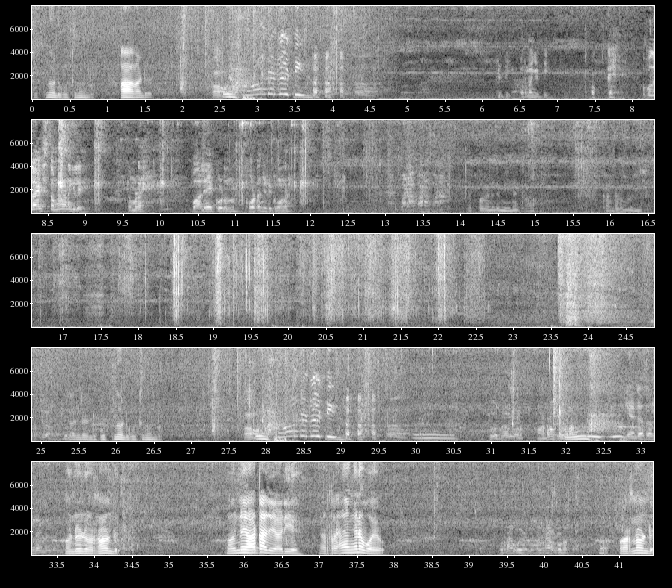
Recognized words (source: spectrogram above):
കുത്തുന്നുണ്ട് കുത്തുന്നുണ്ട്. ആ കണ്ടു. കിട്ടി ഒരെണ്ണം കിട്ടി. ഓക്കെ അപ്പോൾ ഗായസ് നമ്മളാണെങ്കിലേ നമ്മുടെ വലയൊക്കെ കൊടുന്ന് കുടഞ്ഞെടുക്കുവാണ്. എപ്പോൾ വേണമെങ്കിലും മീനെ കാണാം. കണ്ട നമ്മൾ വീശും. ഉണ്ട് ഉണ്ട് കുത്തുന്നുണ്ട് കുത്തുന്നുണ്ട് ഉണ്ട് ഉണ്ട് ഒരെണ്ണം ഉണ്ട്. ഒന്ന് ചാട്ടാലേ ആടിയേ. എറ- എങ്ങനെ പോയോ? ഒരെണ്ണേ പോയുള്ളൂ ഒരെണ്ണേ ഉള്ളൂടാ ഒ- ഒരെണ്ണം ഉണ്ട്.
